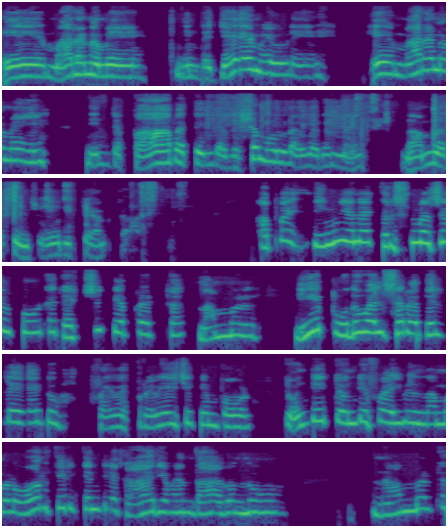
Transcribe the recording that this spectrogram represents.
ഹേ മരണമേ നിന്റെ ജയമയുടെ ഹേ മരണമേ നിന്റെ പാപത്തിന്റെ വിഷമുള്ളവരെന്ന് നമ്മൾക്കും ചോദിക്കാൻ കാരണം അപ്പൊ ഇങ്ങനെ ക്രിസ്മസിൽ കൂടെ രക്ഷിക്കപ്പെട്ട നമ്മൾ ഈ പുതുവത്സരത്തിലേക്ക് പ്രവ- പ്രവേശിക്കുമ്പോൾ ട്വന്റി ട്വന്റി ഫൈവിൽ നമ്മൾ ഓർത്തിരിക്കേണ്ട കാര്യം എന്താകുന്നു? നമ്മളുടെ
